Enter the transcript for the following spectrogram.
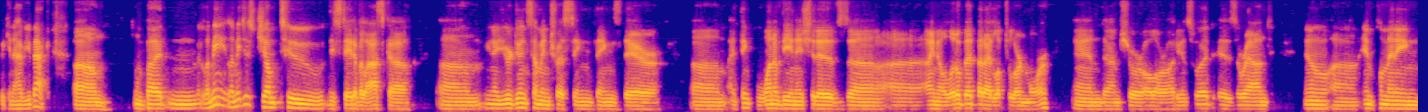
we can have you back. Um, but mm, let me let me just jump to the state of Alaska. Um, you know, you're doing some interesting things there. Um, I think one of the initiatives uh, uh, I know a little bit, but I'd love to learn more and I'm sure all our audience would, is around you know uh, implementing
